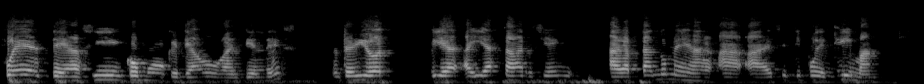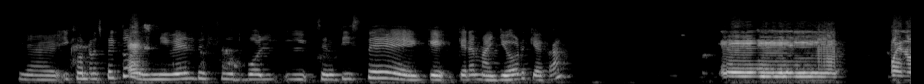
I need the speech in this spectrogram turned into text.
fuerte, así como que te ahoga, ¿entiendes? Entonces yo ahí ya estaba recién adaptándome a, ese tipo de clima. Y con respecto al nivel de fútbol, ¿sentiste que, era mayor que acá? Eh, bueno,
